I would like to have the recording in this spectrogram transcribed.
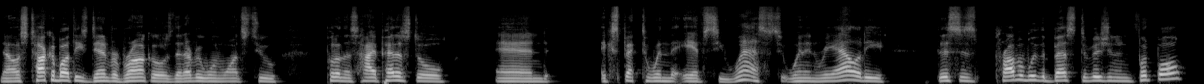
Now, let's talk about these Denver Broncos that everyone wants to put on this high pedestal and expect to win the AFC West, when in reality, this is probably the best division in football,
